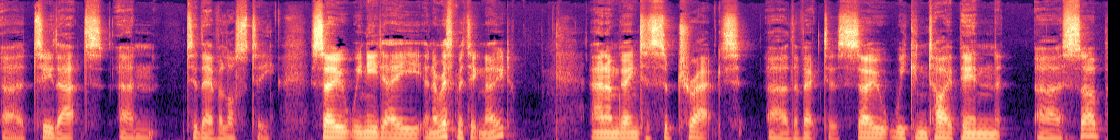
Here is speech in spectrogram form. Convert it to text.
uh, to that and to their velocity. So we need a an arithmetic node and I'm going to subtract uh, the vectors. So we can type in uh, sub,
